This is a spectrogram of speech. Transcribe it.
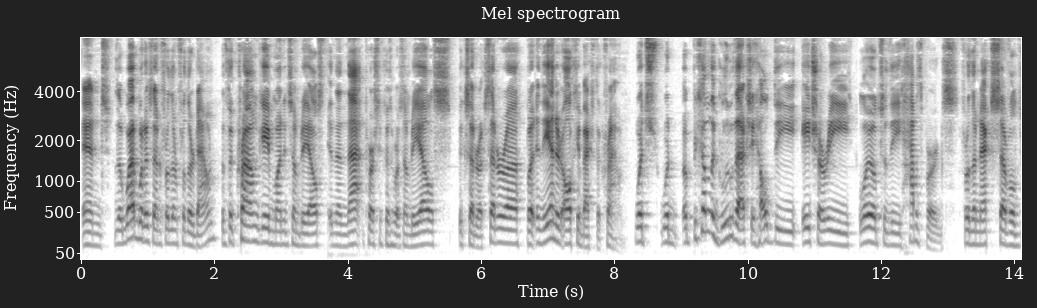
And the web would extend further and further down. If the crown gave money to somebody else, and then that person could support somebody else, etc., etc. But in the end, it all came back to the crown, which would uh, become the glue that actually held the HRE loyal to the Habsburgs for the next several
